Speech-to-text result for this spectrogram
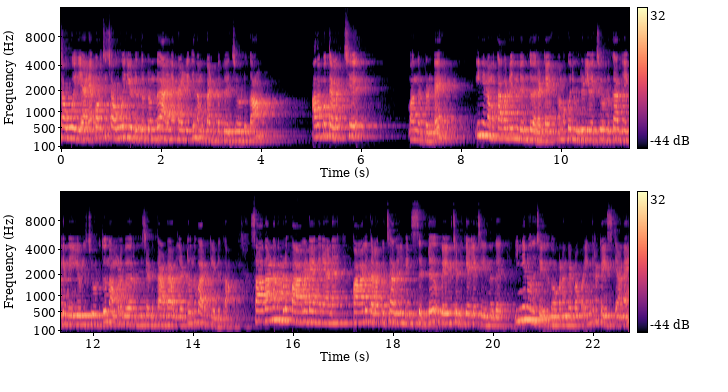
ചൗവരിയാണ് കുറച്ച് ചൗവരി എടുത്തിട്ടുണ്ട്. അതിനെ കഴുകി നമുക്ക് അടുപ്പത്ത് വെച്ച് കൊടുക്കാം. അതപ്പോൾ തിളച്ച് വന്നിട്ടുണ്ട്. ഇനി നമുക്ക് അതവിടെ നിന്ന് വെന്ത് വരട്ടെ. നമുക്കൊരു ഉരുളി വെച്ച് കൊടുക്കുക അതിലേക്ക് നെയ്യ് ഒഴിച്ചു കൊടുത്ത്. നമ്മൾ വേർതിരിച്ചെടുത്ത് അട അതിലിട്ട് ഒന്ന് വരട്ടിയെടുക്കാം. സാധാരണ നമ്മൾ പാലട എങ്ങനെയാണ്? പാൽ തിളപ്പിച്ച് അതിൽ മിക്സ് ഇട്ട് വേവിച്ചെടുക്കുകയല്ലേ ചെയ്യുന്നത്? ഇങ്ങനെ ഒന്ന് ചെയ്ത് നോക്കണം കേട്ടോ. ഭയങ്കര ടേസ്റ്റാണേ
